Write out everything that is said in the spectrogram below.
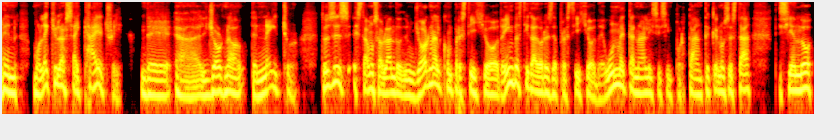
en Molecular Psychiatry del ah, journal The Nature. Entonces, estamos hablando de un journal con prestigio, de investigadores de prestigio, de un metaanálisis importante que nos está diciendo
